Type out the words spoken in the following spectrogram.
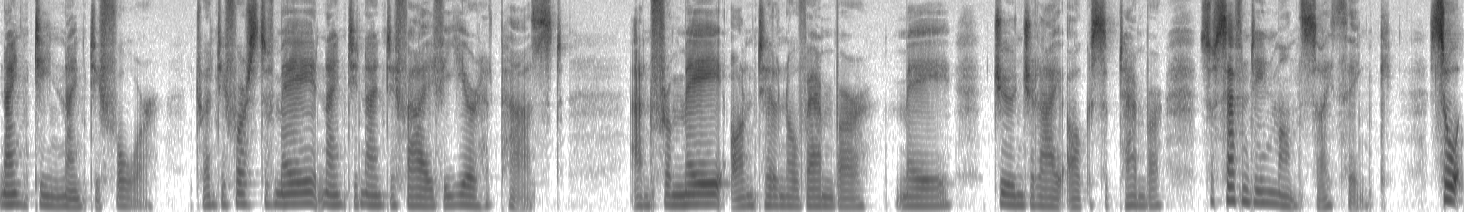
1994. 21st of May 1995, a year had passed. And from May until November, May, June, July, August, September. So 17 months, I think. So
